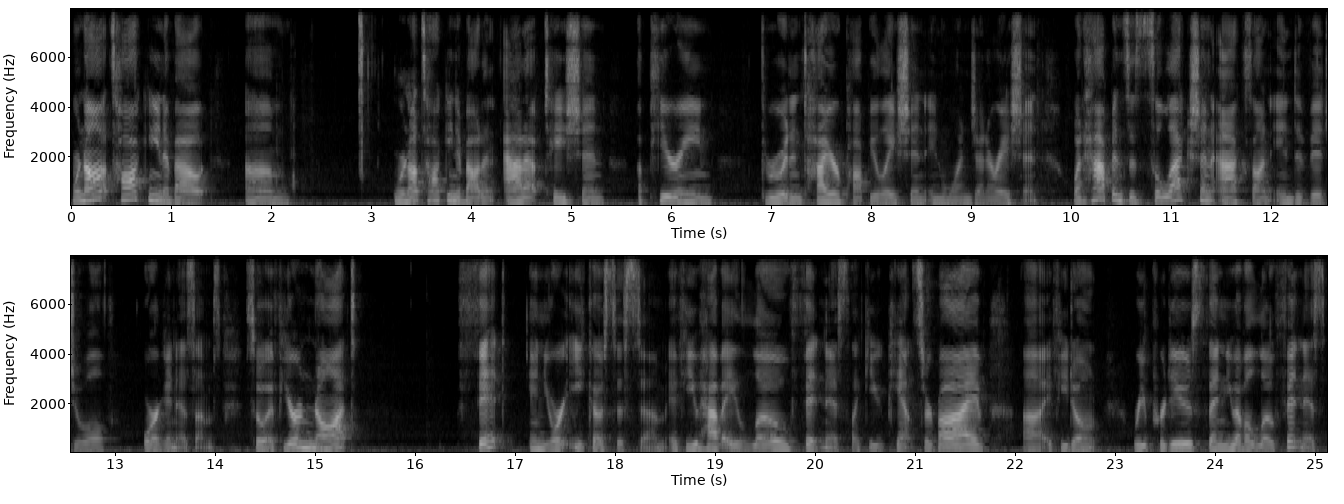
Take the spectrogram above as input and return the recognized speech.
we're not talking about um, we're not talking about an adaptation appearing through an entire population in one generation. What happens is selection acts on individual organisms. So if you're not fit in your ecosystem, if you have a low fitness, like you can't survive, uh, if you don't reproduce, then you have a low fitness,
